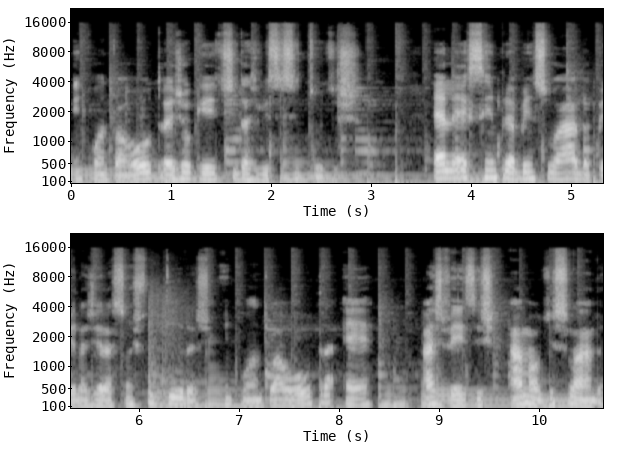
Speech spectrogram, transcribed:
enquanto a outra é joguete das vicissitudes. Ela é sempre abençoada pelas gerações futuras, enquanto a outra é, às vezes, amaldiçoada.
